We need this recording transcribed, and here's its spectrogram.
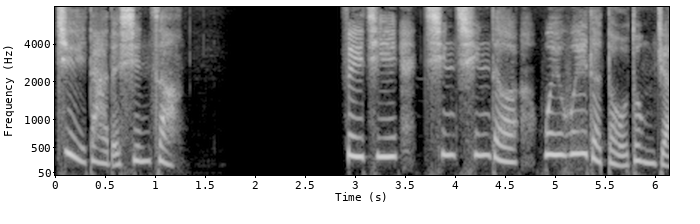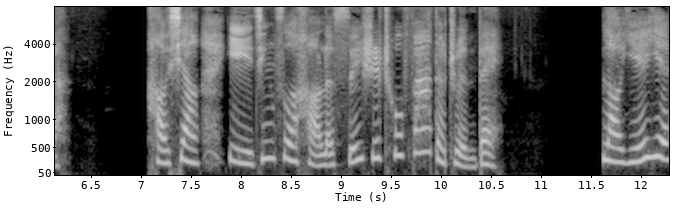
巨大的心脏。飞机轻轻的、微微的抖动着，好像已经做好了随时出发的准备。老爷爷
